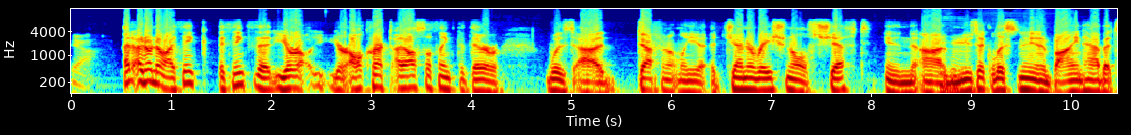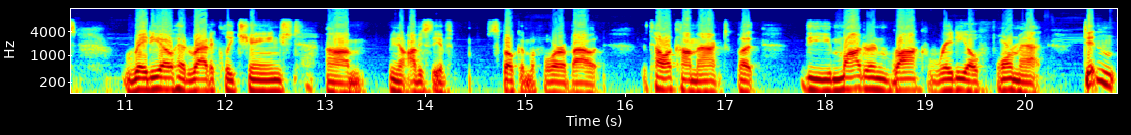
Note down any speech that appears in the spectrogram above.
Yeah. I, I don't know. I think I think that you're you're all correct. I also think that there was uh, definitely a generational shift in uh, Mhm. music listening and buying habits. Radio had radically changed. Um, you know, obviously, I've spoken before about the Telecom Act, but the modern rock radio format didn't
